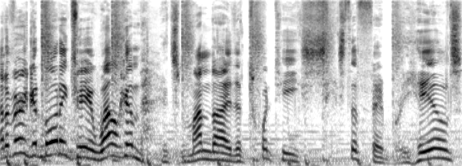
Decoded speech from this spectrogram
And a very good morning to you. Welcome. It's Monday, the 26th of February. Heals.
